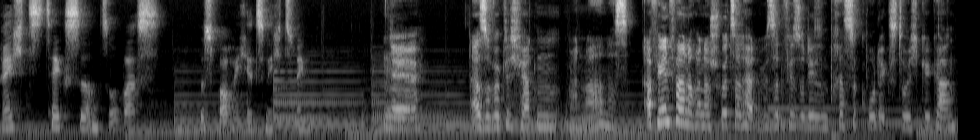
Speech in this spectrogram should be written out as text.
Rechtstexte und sowas, das brauche ich jetzt nicht zwingen. Nee. Also wirklich, wir hatten, wann war das? Auf jeden Fall noch in der Schulzeit hatten wir, sind wir so diesen Pressekodex durchgegangen.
